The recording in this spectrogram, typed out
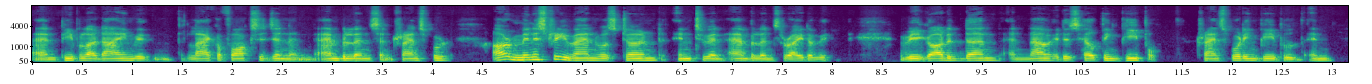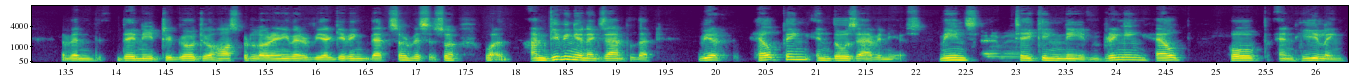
and people are dying with lack of oxygen and ambulance and transport, our ministry van was turned into an ambulance right away. We got it done, and now it is helping people, transporting people in when they need to go to a hospital or anywhere. We are giving that services. So, well, I'm giving an example that we are helping in those avenues. Means Amen. taking need, bringing help, hope, and healing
